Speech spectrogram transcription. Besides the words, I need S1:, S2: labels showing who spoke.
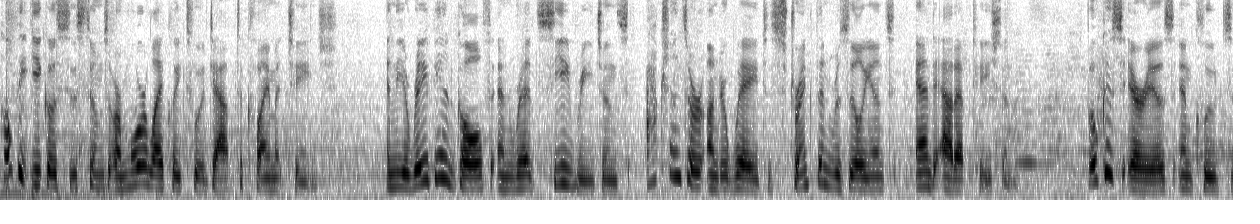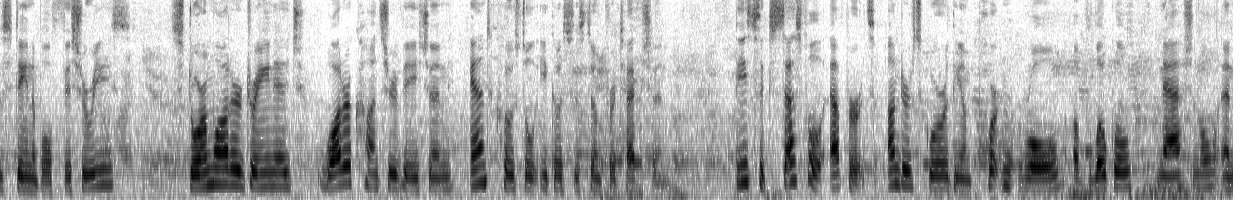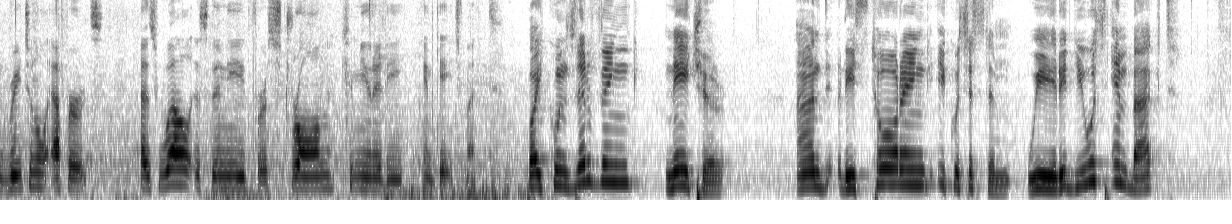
S1: Healthy ecosystems are more likely to adapt to climate change. In the Arabian Gulf and Red Sea regions, actions are underway to strengthen resilience and adaptation. Focus areas include sustainable fisheries, stormwater drainage, water conservation, and coastal ecosystem protection. These successful efforts underscore the important role of local, national, and regional efforts, as well as the need for strong community engagement.
S2: By conserving nature and restoring ecosystem, we reduce impact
